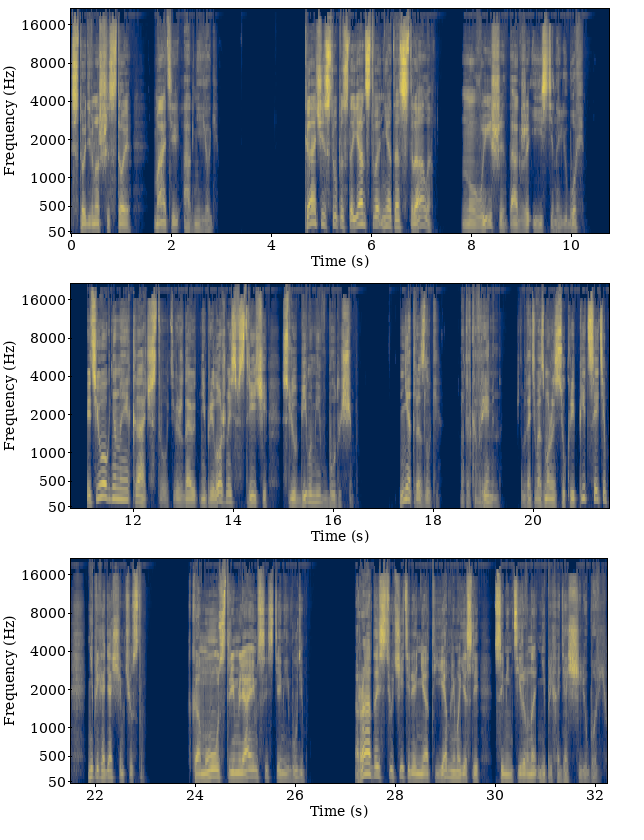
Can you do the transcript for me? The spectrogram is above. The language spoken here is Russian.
196. Матерь Агни-йоги. Качество постоянства не от астрала, но выше также истинная любовь. Эти огненные качества утверждают непреложность встречи с любимыми в будущем. Нет разлуки, но только временно, чтобы дать возможность укрепиться этим неприходящим чувством. К кому устремляемся, с теми и будем. Радость учителя неотъемлема, если цементирована неприходящей любовью.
